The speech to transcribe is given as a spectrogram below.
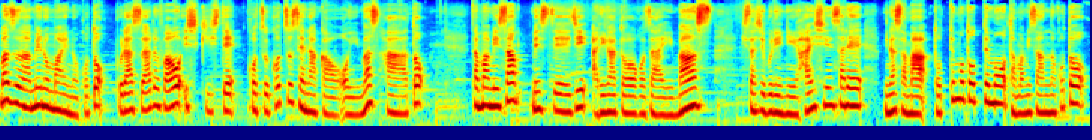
まずは目の前のことプラスアルファを意識してコツコツ背中を追います。ハート。たまみさんメッセージありがとうございます。久しぶりに配信され皆様とってもとってもたまみさんのこと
